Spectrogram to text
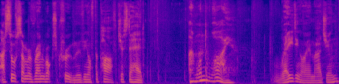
I saw some of Ranrock's crew moving off the path just ahead. I wonder why. Raiding, I imagine.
